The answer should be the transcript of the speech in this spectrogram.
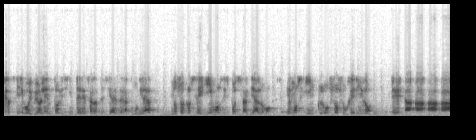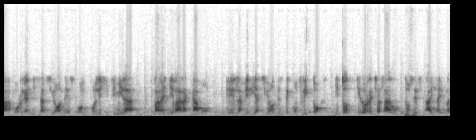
eh y violento les interesan las necesidades de la comunidad. Nosotros seguimos dispuestos al diálogo, hemos incluso sugerido eh, a, organizaciones con, legitimidad para llevar a cabo eh, la mediación de este conflicto y todo ha sido rechazado. Entonces hay, hay una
